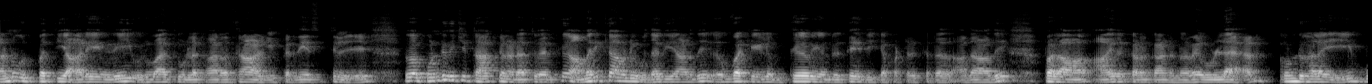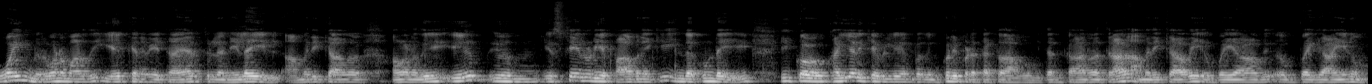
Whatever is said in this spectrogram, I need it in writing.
அணு உற்பத்தி ஆலையை உருவாக்கியுள்ள காரணத்தினால் இப்பிரதேசத்தில் குண்டுவீச்சு தாக்கல் நடத்துவதற்கு அமெரிக்காவுடைய உதவியானது எவ்வகையிலும் தேவை என்று தெரிவிக்கப்பட்டிருக்கின்றது. அதாவது பல ஆயிரக்கணக்கான நிறைவுள்ள குண்டுகளை போயிங் நிறுவனமானது ஏற்கனவே தயாரித்துள்ள நிலையில் அமெரிக்கா அவனது இஸ்ரேலுடைய பாவனைக்கு இந்த குண்டை இக்கோ கையளிக்கவில்லை என்பதும் குறிப்பிடத்தக்கதாகும். இதன் காரணத்தினால் அமெரிக்காவை எவ்வையாவது எவ்வையாயினும்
